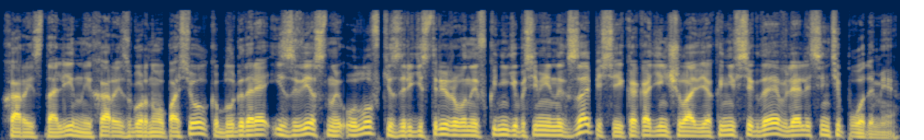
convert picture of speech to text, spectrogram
Хара из долины и Хара из горного поселка, благодаря известной уловке, зарегистрированной в книге по семейных записей, как один человек, не всегда являлись антиподами.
